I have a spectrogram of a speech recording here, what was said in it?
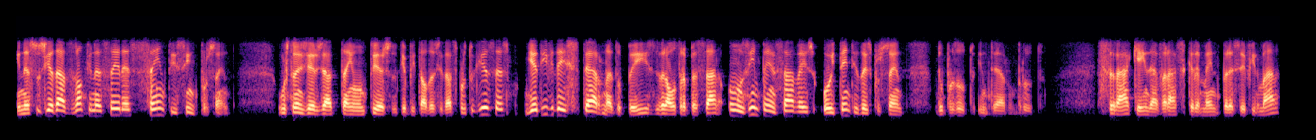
e nas sociedades não financeiras 105%. O estrangeiro já tem um terço do capital das cidades portuguesas e a dívida externa do país deverá ultrapassar uns impensáveis 82% do produto interno bruto. Será que ainda haverá secretamente para se afirmar?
